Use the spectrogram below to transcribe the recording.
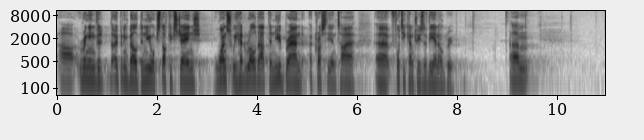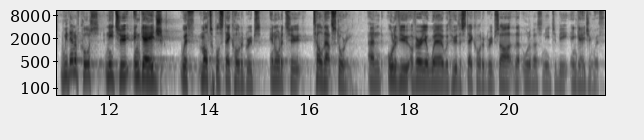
uh, ringing the, the, opening bell at the New York Stock Exchange once we had rolled out the new brand across the entire uh, 40 countries of the Enel Group. Um, we then, of course, need to engage with multiple stakeholder groups in order to tell that story and all of you are very aware with who the stakeholder groups are that all of us need to be engaging with.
